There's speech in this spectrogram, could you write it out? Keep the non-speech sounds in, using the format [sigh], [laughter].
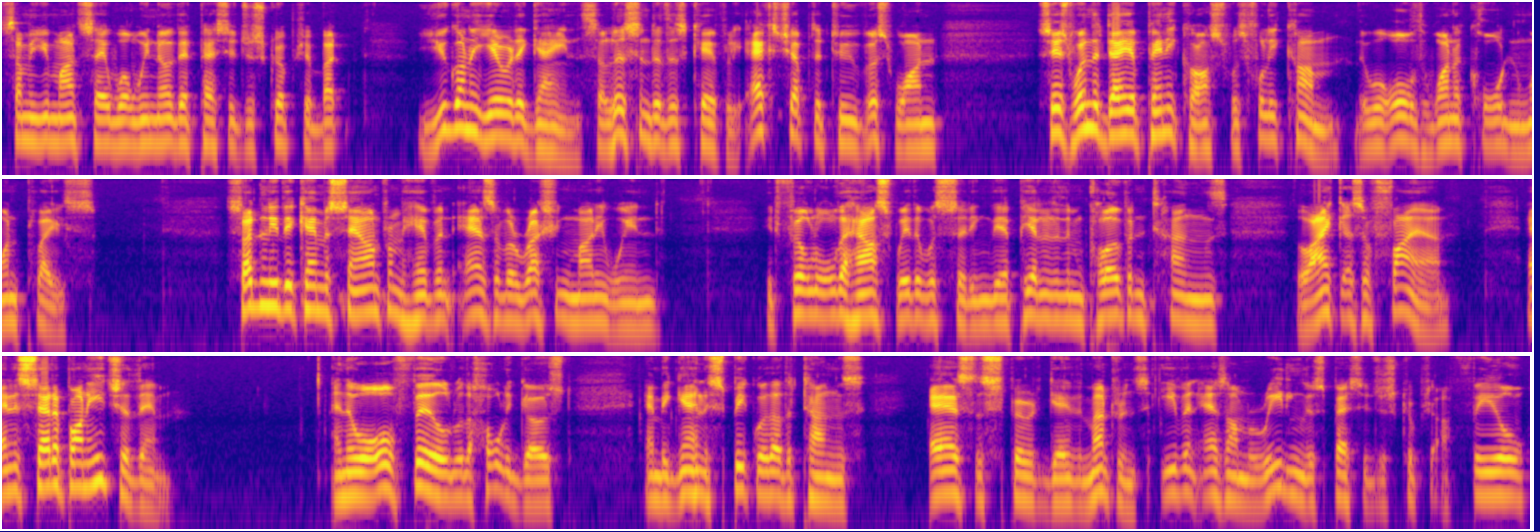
Some of you might say, well, we know that passage of Scripture, but you're going to hear it again. So listen to this carefully. Acts chapter 2, verse 1 says, When the day of Pentecost was fully come, they were all with one accord in one place. Suddenly there came a sound from heaven as of a rushing mighty wind. It filled all the house where they were sitting. There appeared unto them cloven tongues like as of fire, and it sat upon each of them. And they were all filled with the Holy Ghost, and began to speak with other tongues as the Spirit gave them utterance. Even as I'm reading this passage of Scripture, I feel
